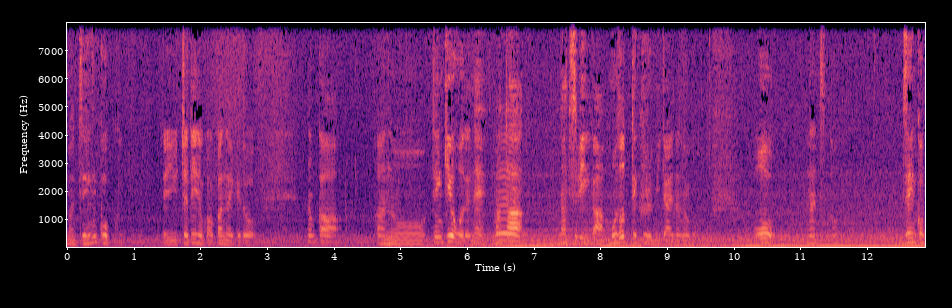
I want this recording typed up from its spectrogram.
まあ、全国って言っちゃっていいのか分かんないけどなんかあのー天気予報でねまたう夏日が戻ってくるみたいなのをなんつうの？全国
